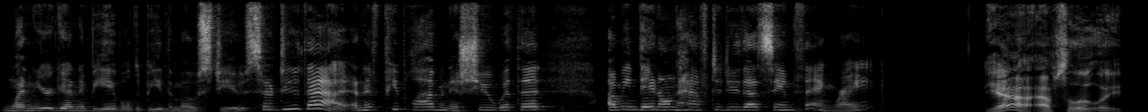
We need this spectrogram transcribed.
when you're going to be able to be the most you. So do that. And if people have an issue with it, I mean, they don't have to do that same thing, right? Yeah, absolutely.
